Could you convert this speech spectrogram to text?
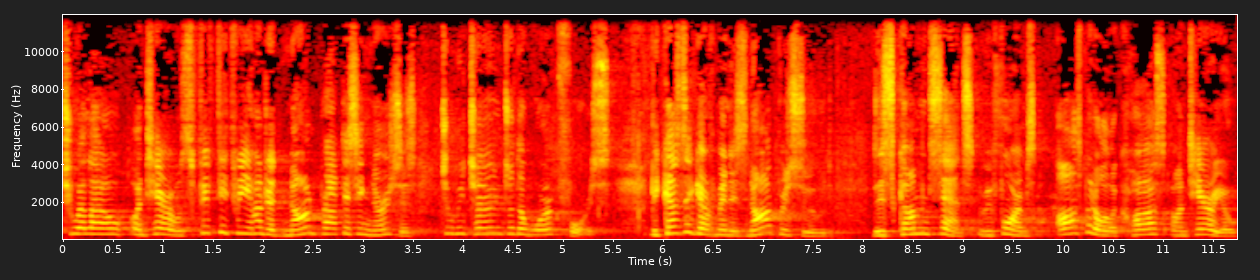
to allow Ontario's 5,300 non-practicing nurses to return to the workforce. Because the government has not pursued these common sense reforms, hospitals across Ontario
